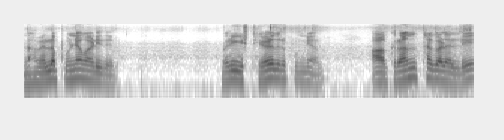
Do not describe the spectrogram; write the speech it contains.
ನಾವೆಲ್ಲ ಪುಣ್ಯ ಮಾಡಿದ್ದೇವೆ. ಬರೀ ಇಷ್ಟು ಹೇಳಿದ್ರೆ ಪುಣ್ಯ ಅಲ್ಲ. ಆ ಗ್ರಂಥಗಳಲ್ಲಿ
